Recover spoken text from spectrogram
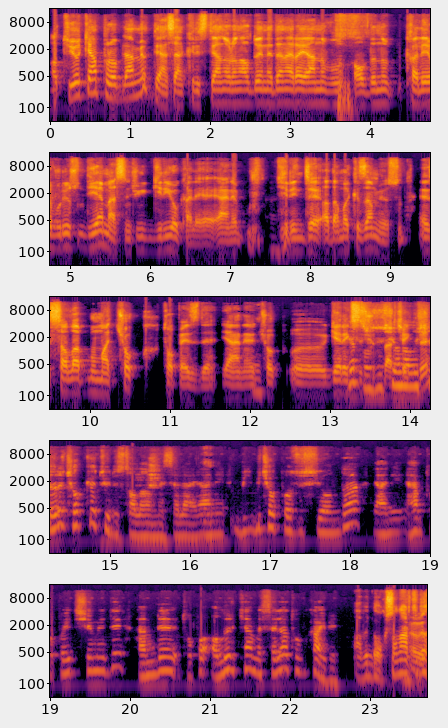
atıyorken problem yoktu yani. Sen Cristiano Ronaldo'ya neden her ayağını vur, aldığını kaleye vuruyorsun diyemezsin. Çünkü giriyor kaleye yani girince adama kızamıyorsun. E, Salah bu maç çok top ezdi yani Evet. çok e, gereksiz şutlar pozisyon çekti. alışları çok kötüydü Salah'ın mesela. Yani bir- birçok pozisyonda yani hem topa yetişemedi hem de topu alırken mesela topu kaybetti. Abi 90 artıda Evet.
